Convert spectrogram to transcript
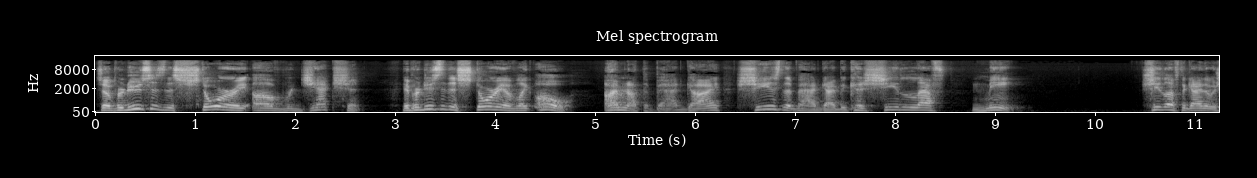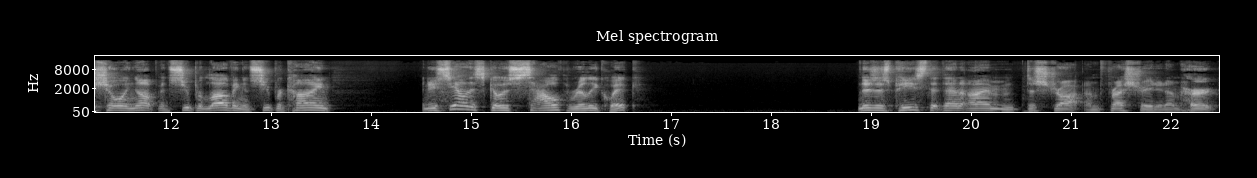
So it produces this story of rejection. It produces this story of like, oh, I'm not the bad guy. She's the bad guy because she left me. She left the guy that was showing up and super loving and super kind. And you see how this goes south really quick? There's this piece that then I'm distraught, I'm frustrated, I'm hurt,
